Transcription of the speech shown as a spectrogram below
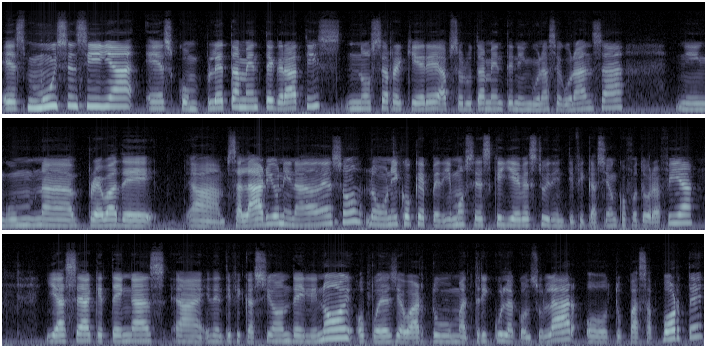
Es muy sencilla, es completamente gratis, no se requiere absolutamente ninguna aseguranza, ninguna prueba de uh, salario ni nada de eso. Lo único que pedimos es que lleves tu identificación con fotografía, ya sea que tengas uh, identificación de Illinois o puedes llevar tu matrícula consular o tu pasaporte.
